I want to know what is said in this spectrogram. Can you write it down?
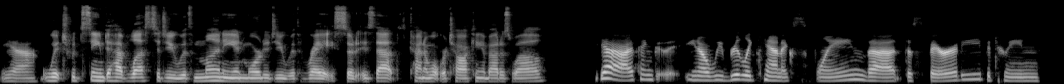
Yeah. Which would seem to have less to do with money and more to do with race. So is that kind of what we're talking about as well? Yeah, I think you know, we really can't explain that disparity between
